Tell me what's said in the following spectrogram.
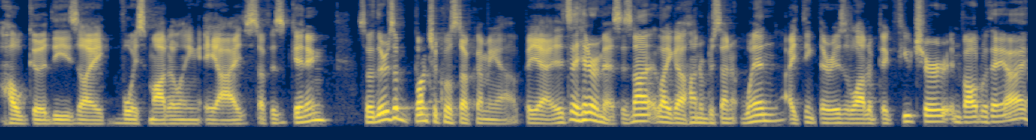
how good these like voice modeling AI stuff is getting. So there's a bunch of cool stuff coming out. But yeah, it's a hit or miss. It's not like a 100% win. I think there is a lot of big future involved with AI.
